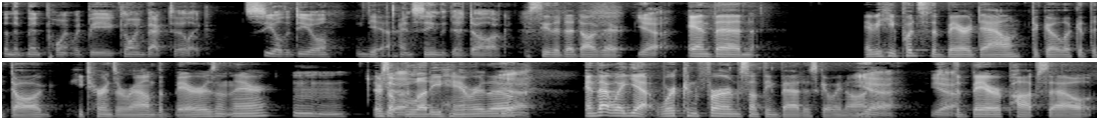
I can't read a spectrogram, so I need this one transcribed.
then the midpoint would be going back to like seal the deal yeah. and seeing the dead dog You see the dead dog there. yeah And then maybe he puts the bear down to go look at the dog. He turns around, the bear isn't there. mm-hmm. There's Yeah. a bloody hammer though. yeah And that way, yeah, we're confirmed something bad is going on. Yeah, yeah, The bear pops out.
